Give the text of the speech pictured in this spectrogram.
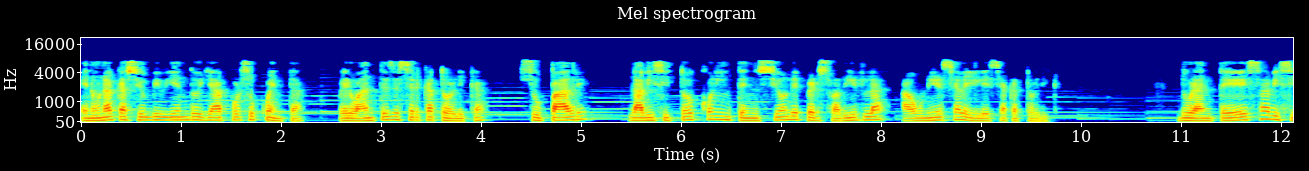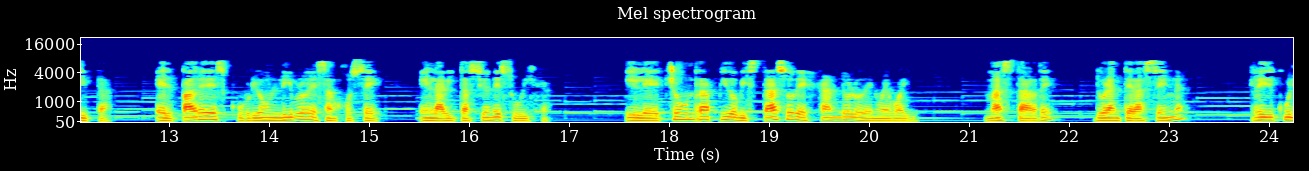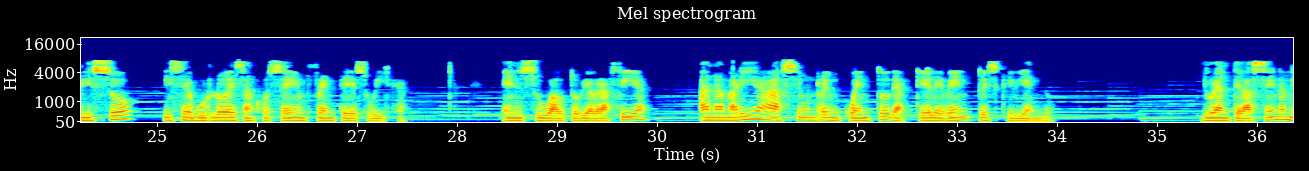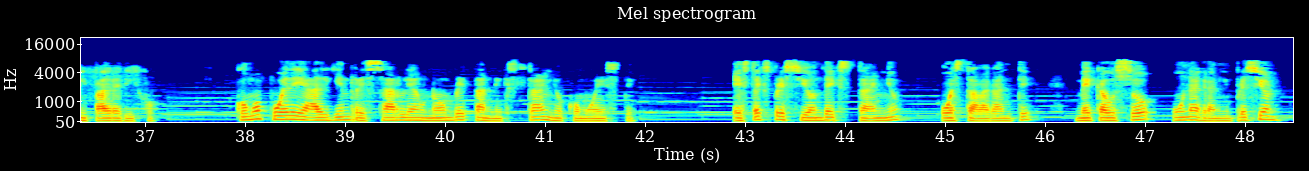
En una ocasión viviendo ya por su cuenta, pero antes de ser católica, su padre la visitó con intención de persuadirla a unirse a la Iglesia Católica. Durante esa visita, el padre descubrió un libro de San José en la habitación de su hija y le echó un rápido vistazo dejándolo de nuevo allí. Más tarde, durante la cena, ridiculizó y se burló de San José en frente de su hija. En su autobiografía, Ana María hace un reencuentro de aquel evento escribiendo durante la cena mi padre dijo, ¿Cómo puede alguien rezarle a un hombre tan extraño como este? Esta expresión de extraño o extravagante me causó una gran impresión.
